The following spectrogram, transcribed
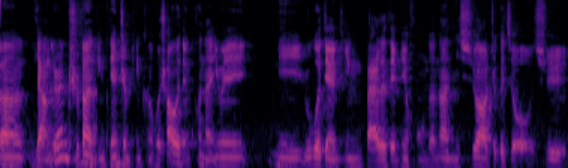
嗯，两个人吃饭点整瓶可能会稍微有点困难，因为你如果点一瓶白的，点瓶红的，那你需要这个酒去。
